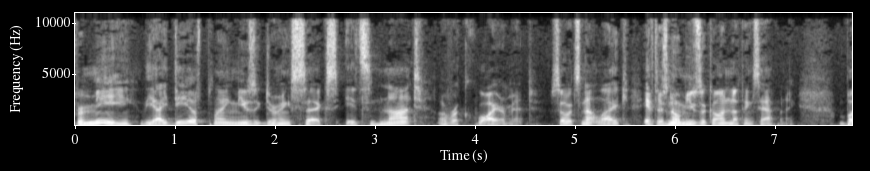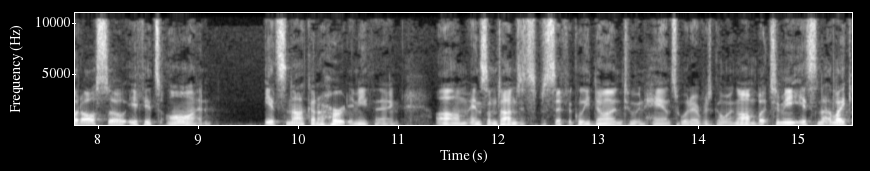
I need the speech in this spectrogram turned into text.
for me, the idea of playing music during sex, it's not a requirement. So it's not like if there's no music on, nothing's happening. But also, if it's on, it's not going to hurt anything. Um, and sometimes it's specifically done to enhance whatever's going on. But to me, it's not like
